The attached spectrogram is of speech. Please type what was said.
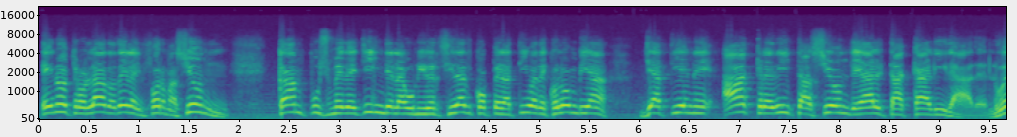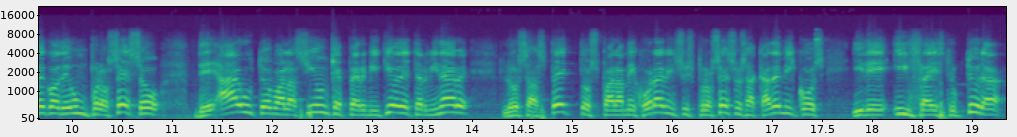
En otro lado de la información, Campus Medellín de la Universidad Cooperativa de Colombia ya tiene acreditación de alta calidad, luego de un proceso de autoevaluación que permitió determinar los aspectos para mejorar en sus procesos académicos y de infraestructura,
